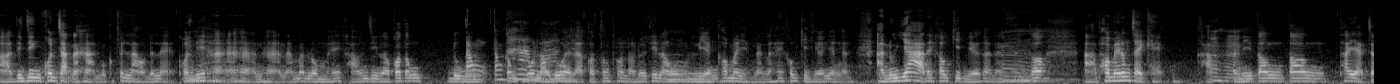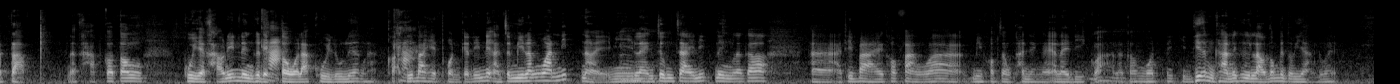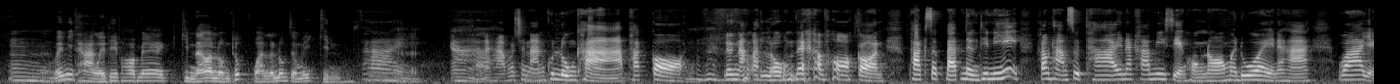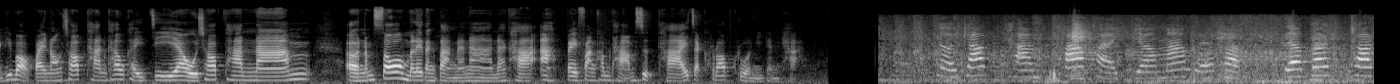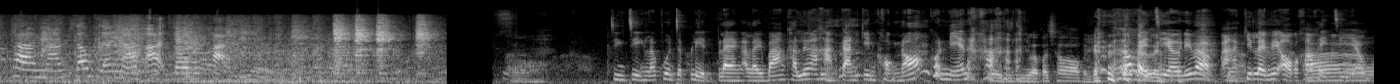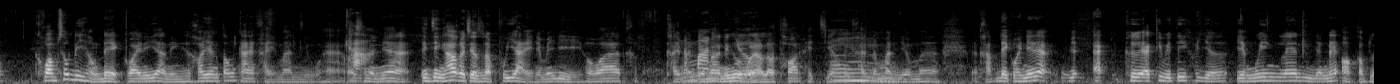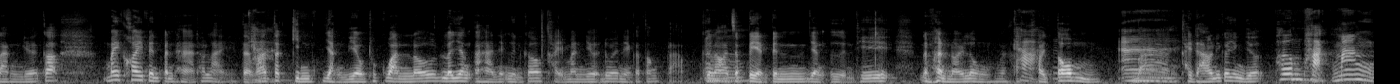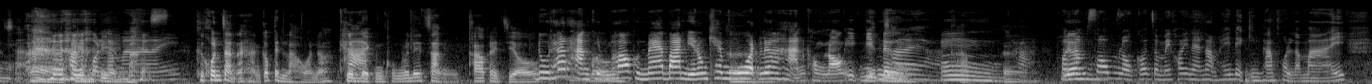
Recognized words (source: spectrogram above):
อ่าจริง ๆ คนจัดอาหารมันก็เป็นเรานั่นแหละ คนที่หาอาหารหาน้ำมันลมให้เขาจริงๆเราก็ต้องดูต้องต้องโทษห้ามเราบ้างด้วยแหละก็ต้องโทษเราด้วยที่เราเลี้ยงเขามาอย่างนั้นแล้วให้เขากินเยอะอย่างนั้น อนุญาตให้เขากินเยอะขนาดนั้นก็อ่าพ่อแม่ต้องใจแข็งครับ อันนี้ต้องต้องถ้าอยากจะปรับนะครับก็ต้อง คุยกับเขานิดนึงคือเด็กค่ะโตแล้วคุยรู้เรื่องแล้วก็อค่ะธิบายเหตุผลกันนิดนึงอาจจะมีรางวัลนิดหน่อย มีแรงจูงใจนิดนึง แล้วก็อ่าอธิบายให้เขาฟังว่ามีความสำคัญยังไงอะไรดีกว่า แล้วก็งดไม่กินที่สำคัญก็คือเราต้องเป็นตัวอย่างด้วยอืมไม่มีทางเลยที่พ่อแม่กินน้ำอารมณ์ทุกวันแล้วลูกจะไม่กินใช่ อ่าค่ะนะคะเพราะฉะนั้นคุณลุงขาพักก่อน เรื่องน้ำอัดลมนะคะพอก่อนพักสักแป๊บหนึ่งทีนี้คำถามสุดท้ายนะคะ มีเสียงของน้องมาด้วยนะคะ ว่าอย่างที่บอกไปน้องชอบทานข้าวไข่เจียว ชอบทานน้ำเอ่อน้ำส้มอะไรต่างๆ นานานะคะอะไปฟังคำถามสุดท้ายจากครอบครัวนี้กันค่ะหนูชอบทานข้าวไข่เจียวมากเลยค่ะ แล้วก็ชอบทาน จริง ๆ แล้วควรจะเปลี่ยนแปลงอะไรบ้างคะเรื่องอาหารการกินของน้องคนนี้นะคะ เออจริงๆเราก็ชอบเหมือนกัน ข้าวไข่เจียวนี่แบบอะคิดอะไรไม่ออกกับข้าวไข่เจียวอ่า ความโชคดีของเด็กวัยนี้อย่างหนึงคือเขายังต้องการไขมันอยู่ฮะเพราะค่ะฉะนั้นเนี่ยจริงๆข้าวกระเจียวสำหรับผู้ใหญ่เนี่ยไม่ดี เพราะว่าไขมันเยอะน้ำมัมากนนึกถึงเยอะเวลาเราทอดไข่เจียวเป็นไขอืมน้ำมันเยอะมากนะครับเด็กวัยนี้เนี่ยแอคคือแอคทิวิตี้เขาเยอะยังวิ่งเล่นยังได้ออกกำลังเยอะก็ไม่ค่อยเป็นปัญหาเท่าไหร่ แต่ว่าถ้ากินอย่างเดียวทุกวันแล้วแล้วยังอาหารอย่างอื่นก็ไขมันเยอะด้วยเนี่ยก็ต้องปรับคือเราอาจจะเปลี่ยนเป็นอย่างอื่นที่น้ำมันน้อยลงนะครับค่ะไข่ต้มอ่าบ้างไข่ดาวนี่ก็ยังเยอะ เพิ่มผักมั่งใช่อ่าผักผเปลี่ลยนไม้ คือคนจัดอาหารก็เป็นเราอะเนาะค่ะคือเด็กมันคงไม่ได้สั่งข้าวไข่เจียว ดูท่าทางคุณพ่อคุณแม่บ้านนี้ต้องเข้มงวดเรื่องอาหารของน้องอีกนิดนึงใช่ค่ะอืครับมเออค่ะเพราะเรื่อง น้ำส้มเราก็จะไม่ค่อยแนะนำให้เด็กกินน้ำผลไม้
